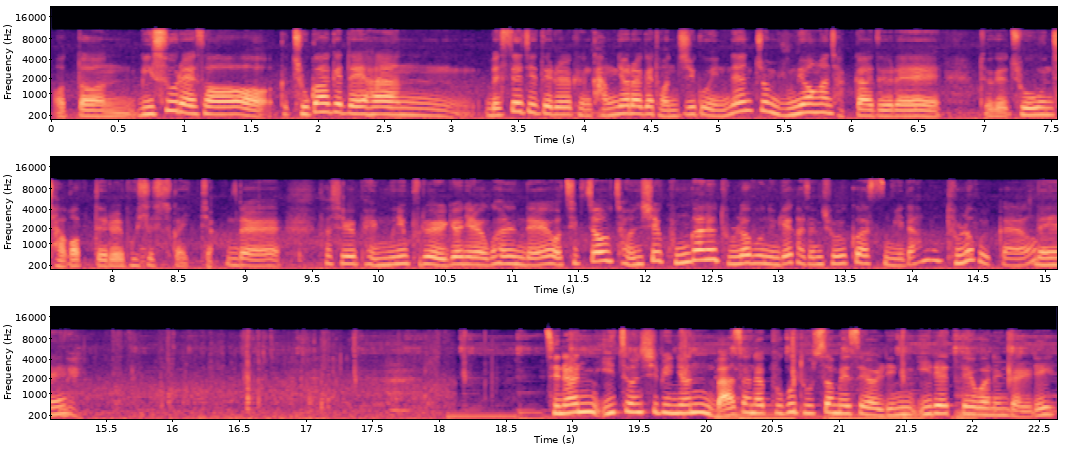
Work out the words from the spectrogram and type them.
어떤 미술에서 그 조각에 대한 메시지들을 강렬하게 던지고 있는 좀 유명한 작가들의 되게 좋은 작업들을 보실 수가 있죠. 네, 사실 백문이 불여일견이라고 하는데요. 직접 전시 공간을 둘러보는 게 가장 좋을 것 같습니다. 한번 둘러볼까요? 네. 지난 2012년 마산 아프구 도섬에서 열린 이례 때와는 달리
